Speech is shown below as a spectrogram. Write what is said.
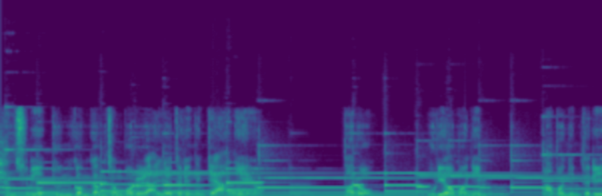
단순히 눈 건강 정보를 알려드리는 게 아니에요. 바로 우리 어머님, 아버님들이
